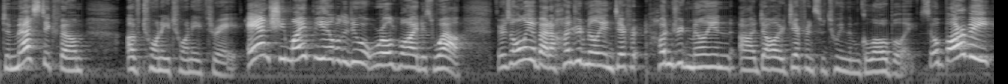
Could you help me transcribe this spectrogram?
domestic film of 2023. And she might be able to do it worldwide as well. There's only about a $100 million, different, 100 million uh, dollar difference between them globally. So Barbie,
